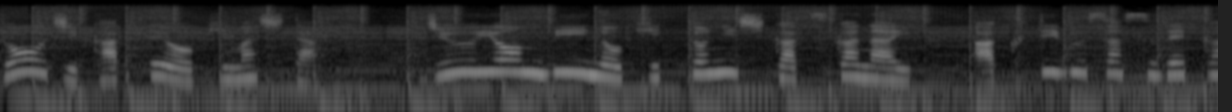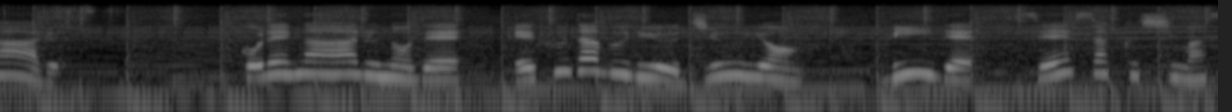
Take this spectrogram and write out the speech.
当時買っておきました。14B のキットにしかつかないアクティブサスデカール。これがあるので FW14B で製作します。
